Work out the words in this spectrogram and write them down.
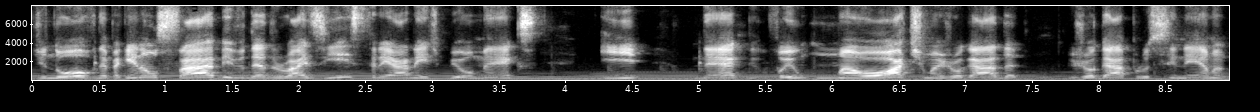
De novo, né? Para quem não sabe, o Dead Rise ia estrear na HBO Max e, né? Foi uma ótima jogada jogar para o cinema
